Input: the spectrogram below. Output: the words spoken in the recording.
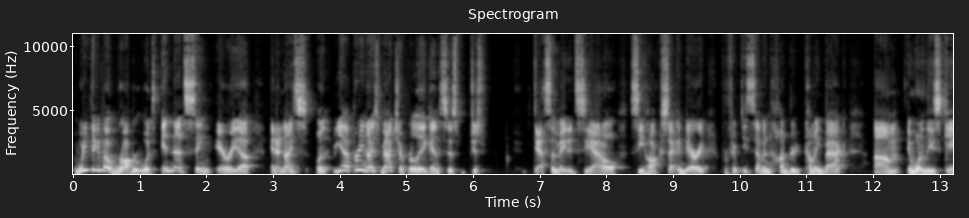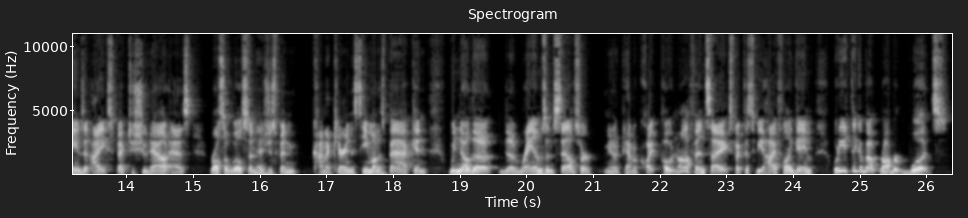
what do you think about Robert Woods in that same area in a nice, uh, yeah, pretty nice matchup really against this just decimated Seattle Seahawks secondary for 5,700 coming back um, in one of these games that I expect to shoot out as Russell Wilson has just been kind of carrying this team on his back. And we know the the Rams themselves are you know have a quite potent offense. I expect this to be a high flying game. What do you think about Robert Woods?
